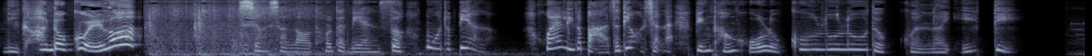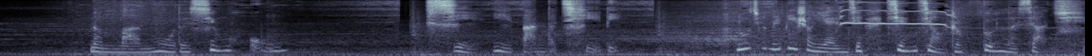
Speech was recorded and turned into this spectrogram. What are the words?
你看到鬼了？乡下老头的脸色蓦地变了，怀里的靶子掉下来，冰糖葫芦咕噜噜的滚了一地。那满目的猩红，血一般的凄厉。罗娟梅闭上眼睛，尖叫着蹲了下去。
